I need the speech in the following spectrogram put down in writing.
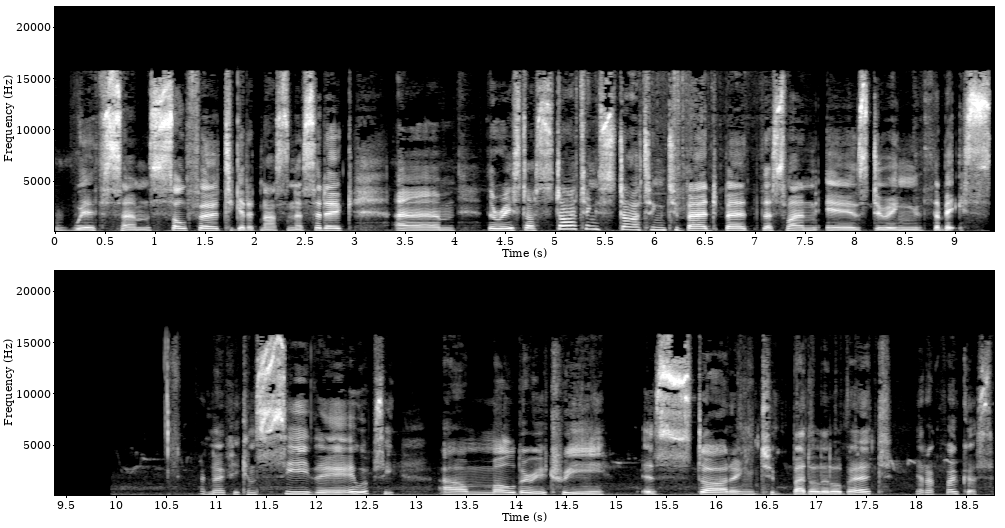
with some sulfur to get it nice and acidic. Um, the rest are starting, starting to bud, but this one is doing the best. I don't know if you can see there, whoopsie, our mulberry tree is starting to bud a little bit. Get a focus.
